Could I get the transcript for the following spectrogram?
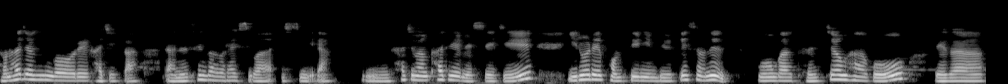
변화적인 거를 가질까라는 생각을 할 수가 있습니다. 음, 하지만 카드의 메시지 1월의 범띠님들께서는 무언가 결정하고 내가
